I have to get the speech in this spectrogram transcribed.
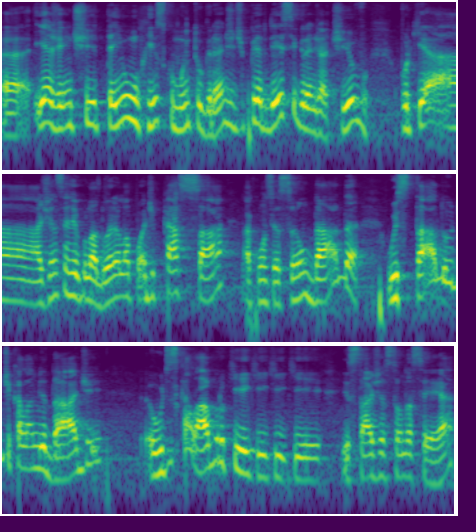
Uh, e a gente tem um risco muito grande de perder esse grande ativo, porque a agência reguladora ela pode caçar a concessão dada o estado de calamidade, o descalabro que, que, que, que está a gestão da CE,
